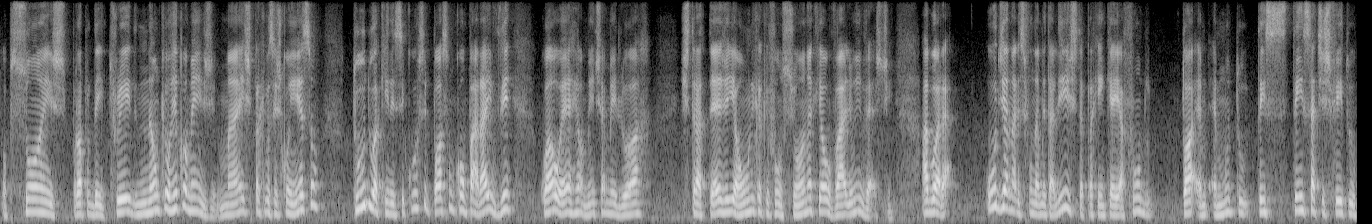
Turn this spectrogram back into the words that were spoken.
Opções, próprio day trade, não que eu recomende, mas para que vocês conheçam tudo aqui nesse curso e possam comparar e ver qual é realmente a melhor estratégia e a única que funciona, que é o Value Invest. Agora, o de análise fundamentalista, para quem quer ir a fundo, é, é muito tem, tem satisfeito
